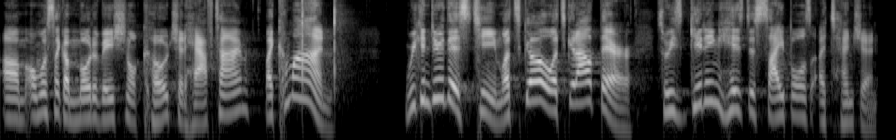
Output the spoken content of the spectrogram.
um, almost like a motivational coach at halftime. Like, come on, we can do this, team. Let's go. Let's get out there. So he's getting his disciples' attention.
